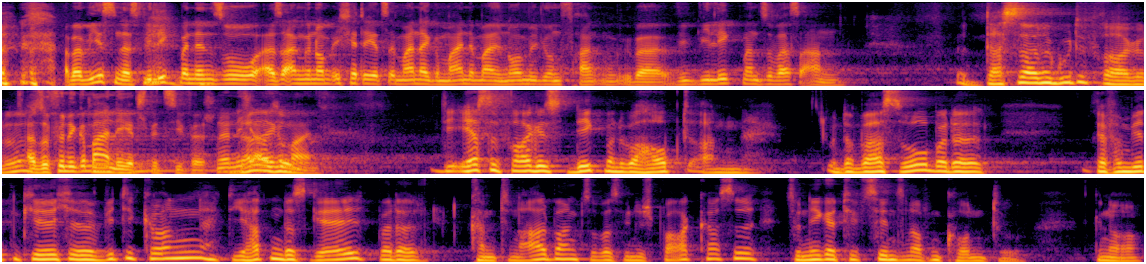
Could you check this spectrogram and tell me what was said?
Aber wie ist denn das? Wie legt man denn so, also angenommen, ich hätte jetzt in meiner Gemeinde mal 9 Millionen Franken über, wie, wie legt man sowas an? Das ist eine gute Frage, oder? Also für eine Gemeinde jetzt spezifisch, ne? nicht ja, also allgemein. die erste Frage ist, legt man überhaupt an? Und dann war es so, bei der reformierten Kirche Wittikon, die hatten das Geld bei der Kantonalbank, sowas wie eine Sparkasse, zu Negativzinsen auf dem Konto. Genau.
